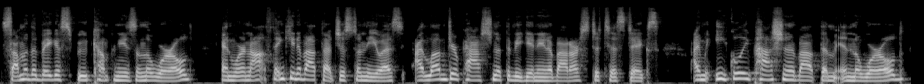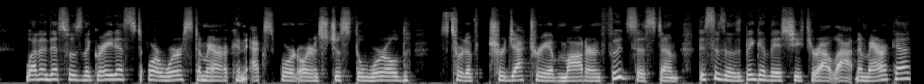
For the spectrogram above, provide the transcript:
some of the biggest food companies in the world. And we're not thinking about that just in the US. I loved your passion at the beginning about our statistics. I'm equally passionate about them in the world whether this was the greatest or worst American export or it's just the world sort of trajectory of modern food system, this is as big of an issue throughout Latin America.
